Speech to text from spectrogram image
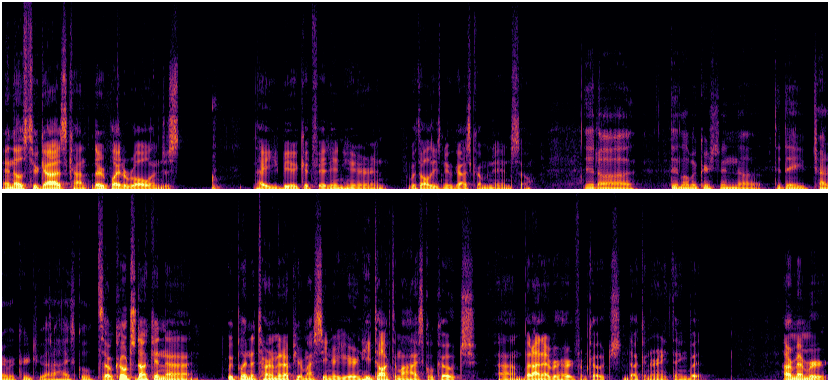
and those two guys kind of they played a role in just hey, you'd be a good fit in here, and with all these new guys coming in, so. Did uh did Lubbock Christian uh did they try to recruit you out of high school? So Coach Duncan, uh, we played in a tournament up here my senior year, and he talked to my high school coach, um, but I never heard from Coach Duncan or anything. But I remember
